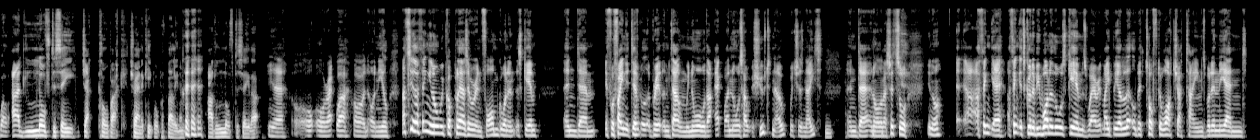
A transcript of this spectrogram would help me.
Well, I'd love to see Jack Colback trying to keep up with Bellingham. I'd love to see that. Yeah, or or Ekwah or, or Neil. That's the other thing. You know, we've got players who are in form going into this game, and um, if we find it difficult to break them down, we know that Ekwah knows how to shoot now, which is nice, mm. and uh, and all the rest of it. So you know, I think yeah, I think it's going to be one of those games where it might be a little bit tough to watch at times, but in the end,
